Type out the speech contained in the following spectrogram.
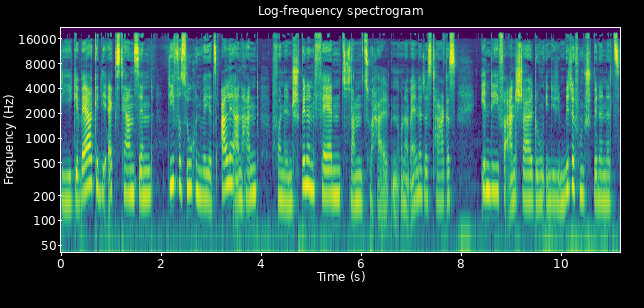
die Gewerke, die extern sind, die versuchen wir jetzt alle anhand von den Spinnenfäden zusammenzuhalten und am Ende des Tages in die Veranstaltung, in die Mitte vom Spinnennetz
